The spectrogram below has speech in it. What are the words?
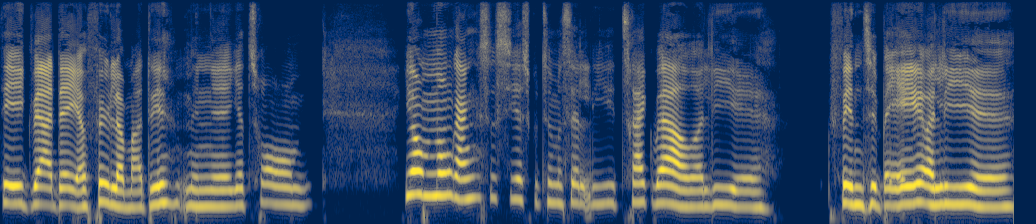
det er ikke hver dag, jeg føler mig det, men øh, jeg tror... Jo, nogle gange, så siger jeg sgu til mig selv lige, træk vejret og lige øh, finde tilbage og lige øh,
